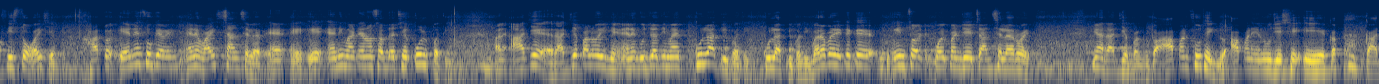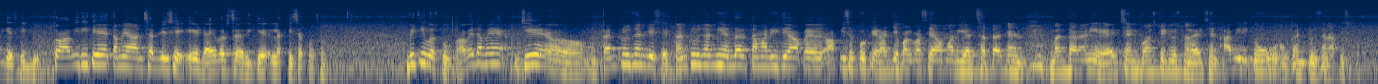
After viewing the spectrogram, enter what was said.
ઓફિસ તો હોય છે. હા, તો એને શું કહેવાય? એને વાઇસ ચાન્સેલર એની માટેનો શબ્દ છે કુલપતિ. અને આ જે રાજ્યપાલ હોય છે, એને ગુજરાતીમાં કુલાધિપતિ કુલાધિપતિ. બરાબર? એટલે કે ઇન શોર્ટ કોઈ પણ જે ચાન્સેલર હોય, ત્યાં રાજ્યપાલનું. તો આ પણ શું થઈ ગયું? આ પણ એનું જે છે એ એક કાર્ય થઈ ગયું. તો આવી રીતે તમે આન્સર જે છે એ ડાયવર્સ રીતે લખી શકો છો. બીજી વસ્તુ, હવે તમે જે કન્ક્લુઝન જે છે કન્ક્લુઝનની અંદર તમારી રીતે આપણે આપી શકો કે રાજ્યપાલ પાસે અમારી હેડ સત્તા છે, બંધારણીય હેડ છે કોન્સ્ટિટ્યુશનલ હેડ છે. આવી રીતે હું કન્ક્લુઝન આપી શકું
